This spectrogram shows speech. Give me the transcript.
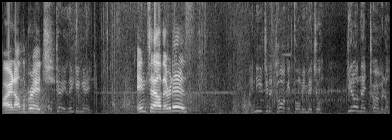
Alright, on the bridge. Okay, linking in. Intel, there it is. I need you to target for me, Mitchell. Get on that terminal.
